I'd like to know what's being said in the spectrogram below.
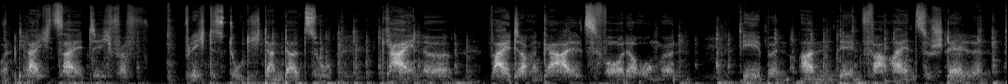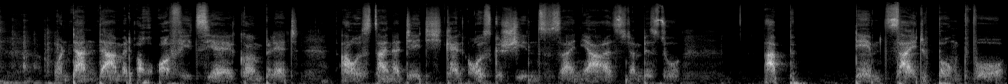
Und gleichzeitig verpflichtest du dich dann dazu, keine weiteren Gehaltsforderungen eben an den Verein zu stellen und dann damit auch offiziell komplett aus deiner Tätigkeit ausgeschieden zu sein. Ja, also dann bist du ab dem Zeitpunkt, wo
